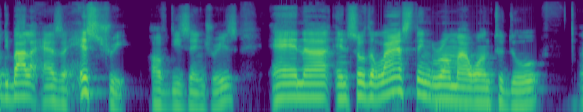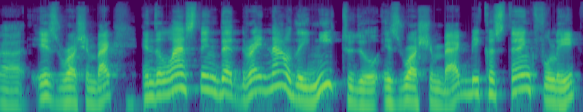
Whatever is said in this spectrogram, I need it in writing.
Dybala has a history of these injuries, and uh, and so the last thing Roma want to do uh, is rushing back, and the last thing that right now they need to do is rushing back because thankfully.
